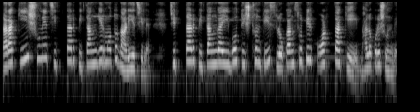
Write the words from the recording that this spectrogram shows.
তারা কি শুনে চিত্তার পিতাঙ্গের মতো দাঁড়িয়েছিলেন? চিত্তার পিতাঙ্গা ইব তিষ্ঠন্তি, শ্লোকাংশটির কর্তাকে ভালো করে শুনবে।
